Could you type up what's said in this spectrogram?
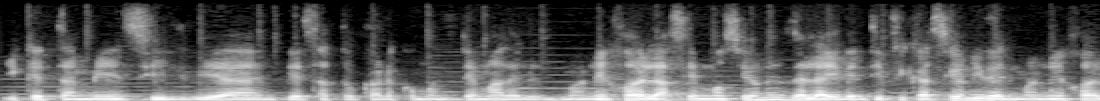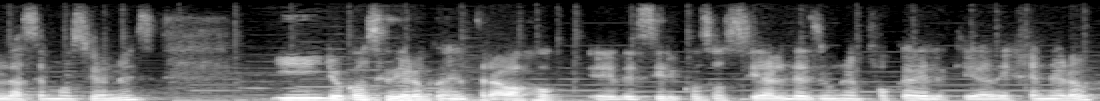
y que también Silvia empieza a tocar como el tema del manejo de las emociones, de la identificación y del manejo de las emociones. Y yo considero que en el trabajo de circo social desde un enfoque de la equidad de género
